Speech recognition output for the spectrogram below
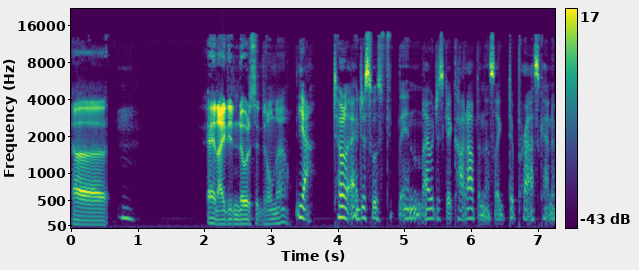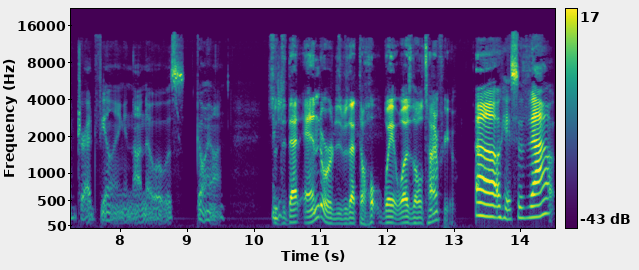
uh, mm. and I didn't notice it until now. Yeah. Totally. I just was, and I would just get caught up in this like depressed kind of dread feeling and not know what was going on. So and did that end, or was that the whole way it was the whole time for you? Uh, okay, so that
